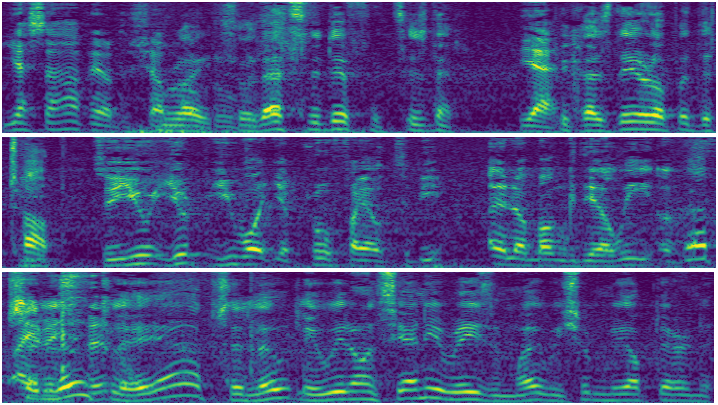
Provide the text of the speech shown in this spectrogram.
Yes, I have heard of Shamrock Rovers. right. So that's the difference, isn't it? Yeah. Because they're up at the top. So you you you want your profile to be in among the elite of. Absolutely, yeah, absolutely. We don't see any reason why we shouldn't be up there. In the,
